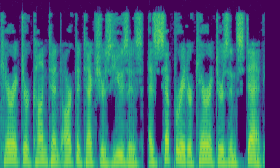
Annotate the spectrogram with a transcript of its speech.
character content architectures uses as separator characters instead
